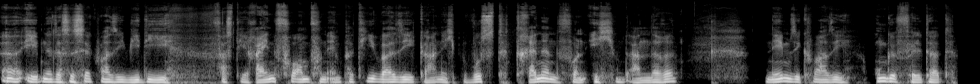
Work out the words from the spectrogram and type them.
äh, Ebene, das ist ja quasi wie die fast die Reinform von Empathie, weil sie gar nicht bewusst trennen von ich und andere, nehmen sie quasi ungefiltert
